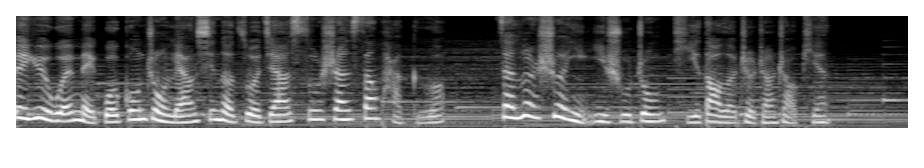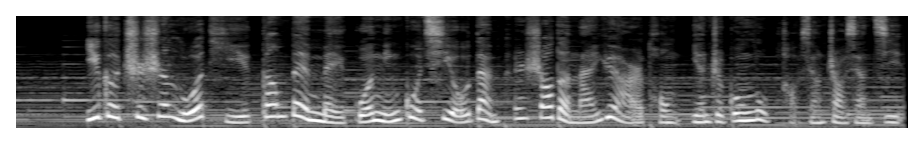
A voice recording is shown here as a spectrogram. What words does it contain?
被誉为美国公众良心的作家苏珊·桑塔格在《论摄影》一书中提到了这张照片：一个赤身裸体、刚被美国凝固汽油弹喷烧的南越儿童沿着公路跑向照相机，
